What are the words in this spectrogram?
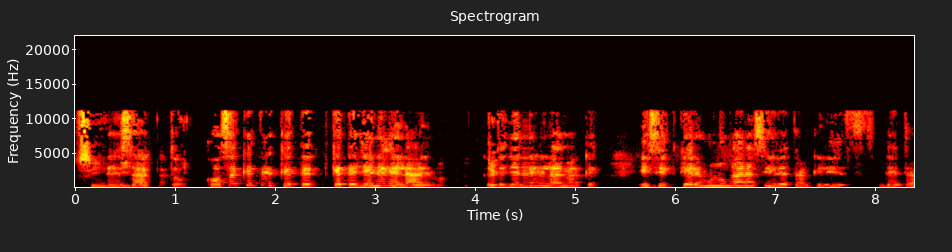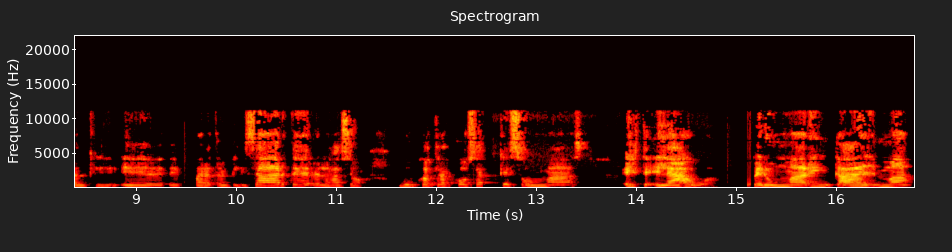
Sí. y- Exacto. Cosas que te, que te, que te llenen el alma. Que te llenen el alma. Que, y si quieres un lugar así de tranquiliz, de tranquil, eh, de- para tranquilizarte, de relajación, busca otras cosas que son más, este, el agua, pero un mar en calma,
